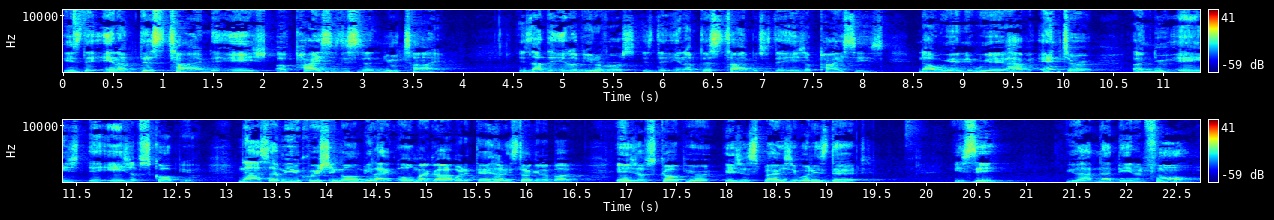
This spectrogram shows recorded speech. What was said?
It's the end of this time, the age of Pisces. This is a new time. It's not the end of universe, it's the end of this time, which is the age of Pisces. Now we, we have entered a new age, the age of Scorpio. Now, some of you Christian going to be like, oh my God, what the hell he's talking about? Age of Scorpio, age of Pisces, what is that? You see, you have not been informed.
